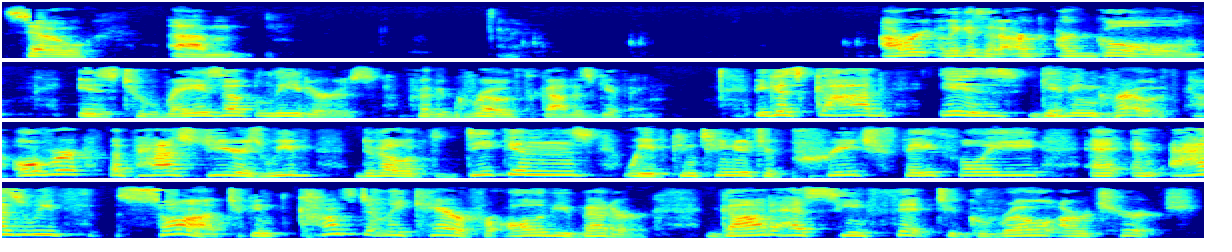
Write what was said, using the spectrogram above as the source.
So, um, our, like I said, our, our goal is to raise up leaders for the growth God is giving because God is giving growth. Over the past years, we've developed deacons, we've continued to preach faithfully, and, and, as we've sought to constantly care for all of you better, God has seen fit to grow our church.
